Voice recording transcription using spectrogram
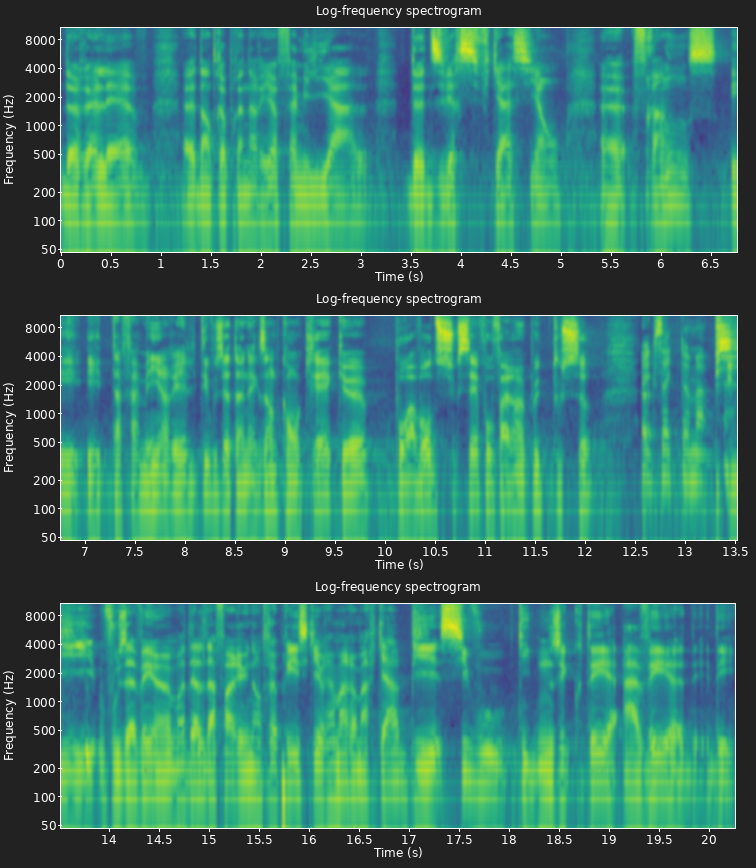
de relève, euh, d'entrepreneuriat familial, de diversification. Euh, France et, et ta famille, en réalité, vous êtes un exemple concret que pour avoir du succès, il faut faire un peu de tout ça. Exactement. Puis vous avez un modèle d'affaires et une entreprise qui est vraiment remarquable. Puis si vous qui nous écoutez avez euh, des, des-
